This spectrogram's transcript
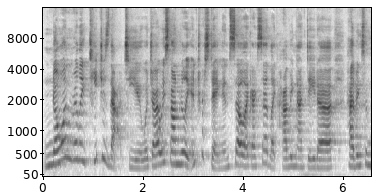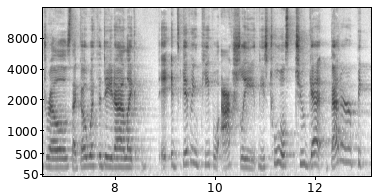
no one really teaches that to you, which I always found really interesting. And so, like I said, like having that data, having some drills that go with the data, like it's giving people actually these tools to get better. Be-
